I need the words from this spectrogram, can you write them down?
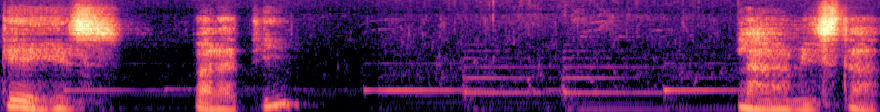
qué es para ti la amistad.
